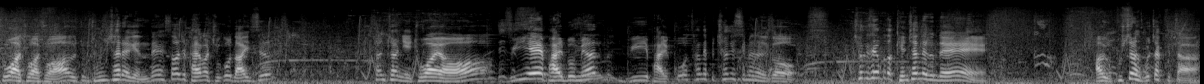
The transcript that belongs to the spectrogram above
좋아 좋아 좋아. 좀 정신 차려야겠는데? 서지 밟아주고 나이스 천천히 좋아요. 위에 밟으면 위 밟고 상대편 척 있으면 이거 척이 생각보다 괜찮네 근데. 아 이거 부시라서 못 잡겠다.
